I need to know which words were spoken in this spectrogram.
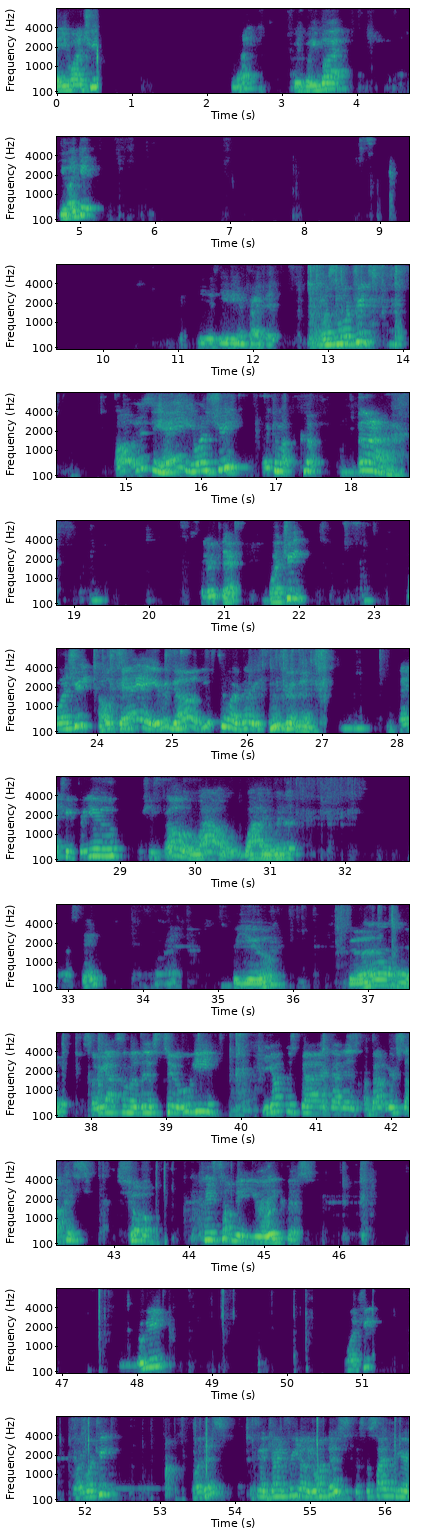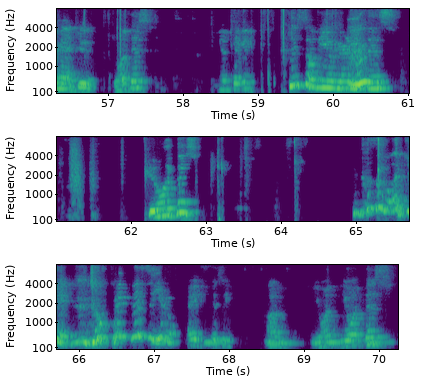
Okay, you want a treat? All right, here's what you bought. You like it? He is eating in private. You want some more treats? Oh, Izzy, hey, you want a treat? Hey, come up, come up. Ah. Stay right there. Want a treat? Want a treat? Okay, here we go. These two are very food driven. Bad treat for you. She's, oh, wow, wow, you're with it. Stay. All right. For you. Good. So we got some of this too. Oogie, you got this bag that is about your size. So please tell me you like this. Oogie? One treat? Want more treat? Want this? It's a giant Frito. You want this? It's the size of your head, dude. You want this? You gonna take it? Please tell me you're gonna eat this. You don't like this? He doesn't like it. Don't pick this. You don't. Hey, Izzy. Um, you want you want this?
